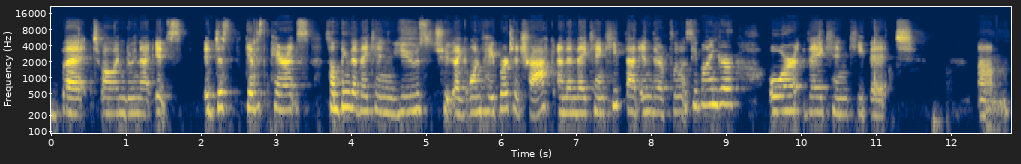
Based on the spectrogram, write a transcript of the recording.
but while I'm doing that, it's it just gives parents something that they can use to like on paper to track, and then they can keep that in their fluency binder, or they can keep it um,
